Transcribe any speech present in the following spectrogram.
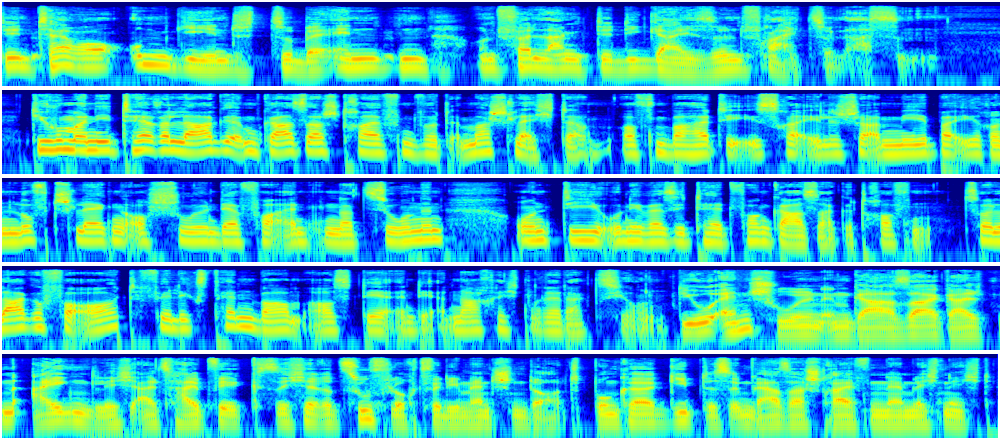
den Terror umgehend zu beenden und verlangte, die Geiseln freizulassen. Die humanitäre Lage im Gazastreifen wird immer schlechter. Offenbar hat die israelische Armee bei ihren Luftschlägen auch Schulen der Vereinten Nationen und die Universität von Gaza getroffen. Zur Lage vor Ort Felix Tenbaum aus der NDR Nachrichtenredaktion. Die UN-Schulen in Gaza galten eigentlich als halbwegs sichere Zuflucht für die Menschen dort. Bunker gibt es im Gazastreifen nämlich nicht.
